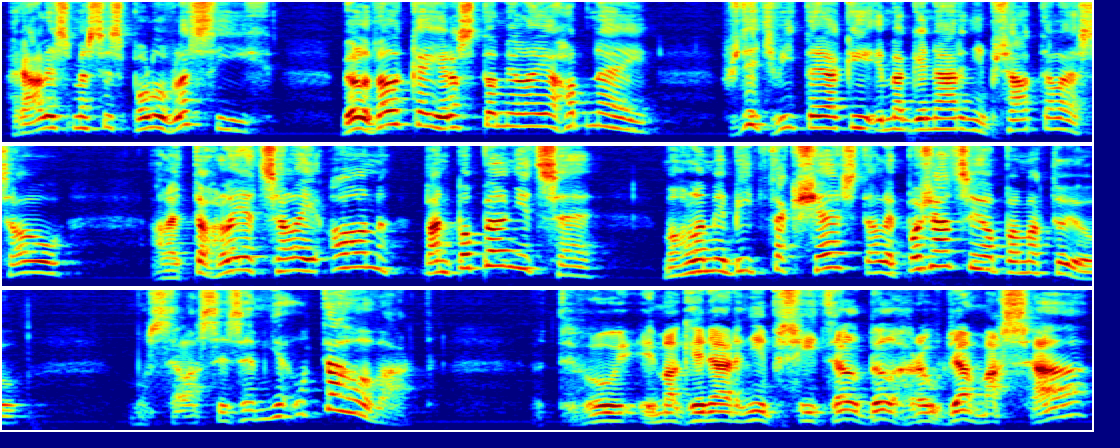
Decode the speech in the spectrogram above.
Hráli jsme si spolu v lesích. Byl velký, rostomilej a hodnej. Vždyť víte, jaký imaginární přátelé jsou. Ale tohle je celý on, pan Popelnice. Mohlo mi být tak šest, ale pořád si ho pamatuju. Musela si ze mě utahovat. Tvůj imaginární přítel byl hrouda masa?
